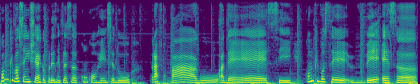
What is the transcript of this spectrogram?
Como que você enxerga, por exemplo, essa concorrência do tráfego pago, ADS? Como que você vê essa,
